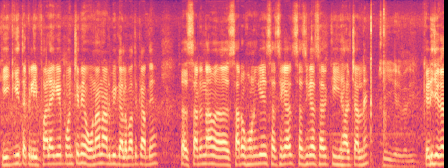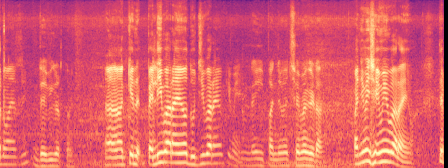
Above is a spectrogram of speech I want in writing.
ਕੀ ਕੀ ਤਕਲੀਫਾਂ ਲੈ ਕੇ ਪਹੁੰਚੇ ਨੇ ਉਹਨਾਂ ਨਾਲ ਵੀ ਗੱਲਬਾਤ ਕਰਦੇ ਹਾਂ। ਸਾਡੇ ਨਾਲ ਸਰ ਹੋਣਗੇ ਸਤਿ ਸ਼੍ਰੀ ਅਕਾਲ ਸਤਿ ਸ਼੍ਰੀ ਅਕਾਲ ਸਰ ਕੀ ਹਾਲ ਚਾਲ ਨੇ? ਠੀਕ ਹੈ ਵਧੀਆ। ਕਿਹੜੀ ਜਗ੍ਹਾ ਤੋਂ ਆਏ ਹੋ ਤੁਸੀਂ? ਦੇਵੀਗੜ੍ਹ ਤੋਂ। ਕਿ ਪਹਿਲੀ ਵਾਰ ਆਏ ਹੋ ਦੂਜੀ ਵਾਰ ਆਏ ਹੋ ਕਿਵੇਂ? ਨਹੀਂ ਪੰਜਵੇਂ ਛੇਵੇਂ ਗੇੜਾ। ਪੰਜਵੀਂ ਛੇਵੀਂ ਵਾਰ ਆਏ ਹੋ। ਤੇ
